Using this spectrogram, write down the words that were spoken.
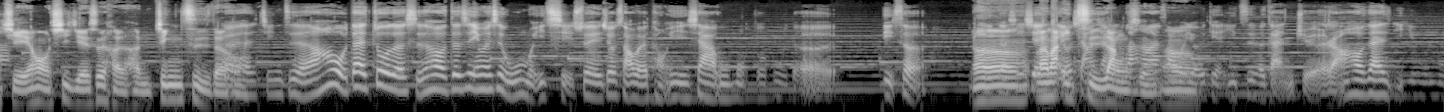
节哦，细节是很很精致的，对，很精致。然后我在做的时候，这是因为是五母一起，所以就稍微统一一下五母桌布的底色，嗯，让它一致，让它稍微有一点一致的感觉，然后再以五母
